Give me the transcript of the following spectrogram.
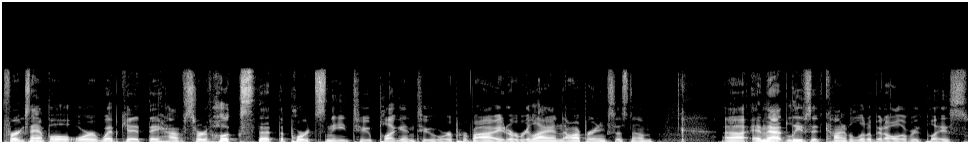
for example, or WebKit, they have sort of hooks that the ports need to plug into or provide or rely on the operating system. Uh, and that leaves it kind of a little bit all over the place.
